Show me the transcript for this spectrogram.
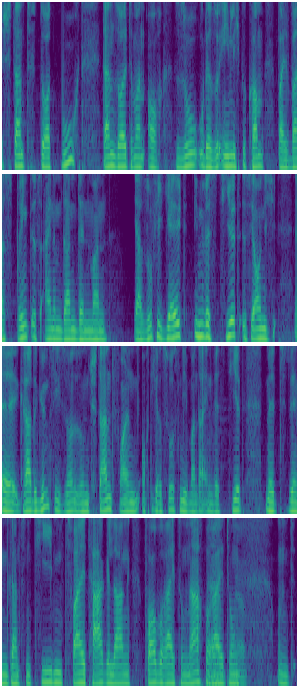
Stand dort bucht, dann sollte man auch so oder so ähnlich bekommen, weil was bringt es einem dann, wenn man ja so viel Geld investiert, ist ja auch nicht äh, gerade günstig, so, so ein Stand, vor allem auch die Ressourcen, die man da investiert, mit dem ganzen Team, zwei Tage lang Vorbereitung, Nachbereitung ja, ja. und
